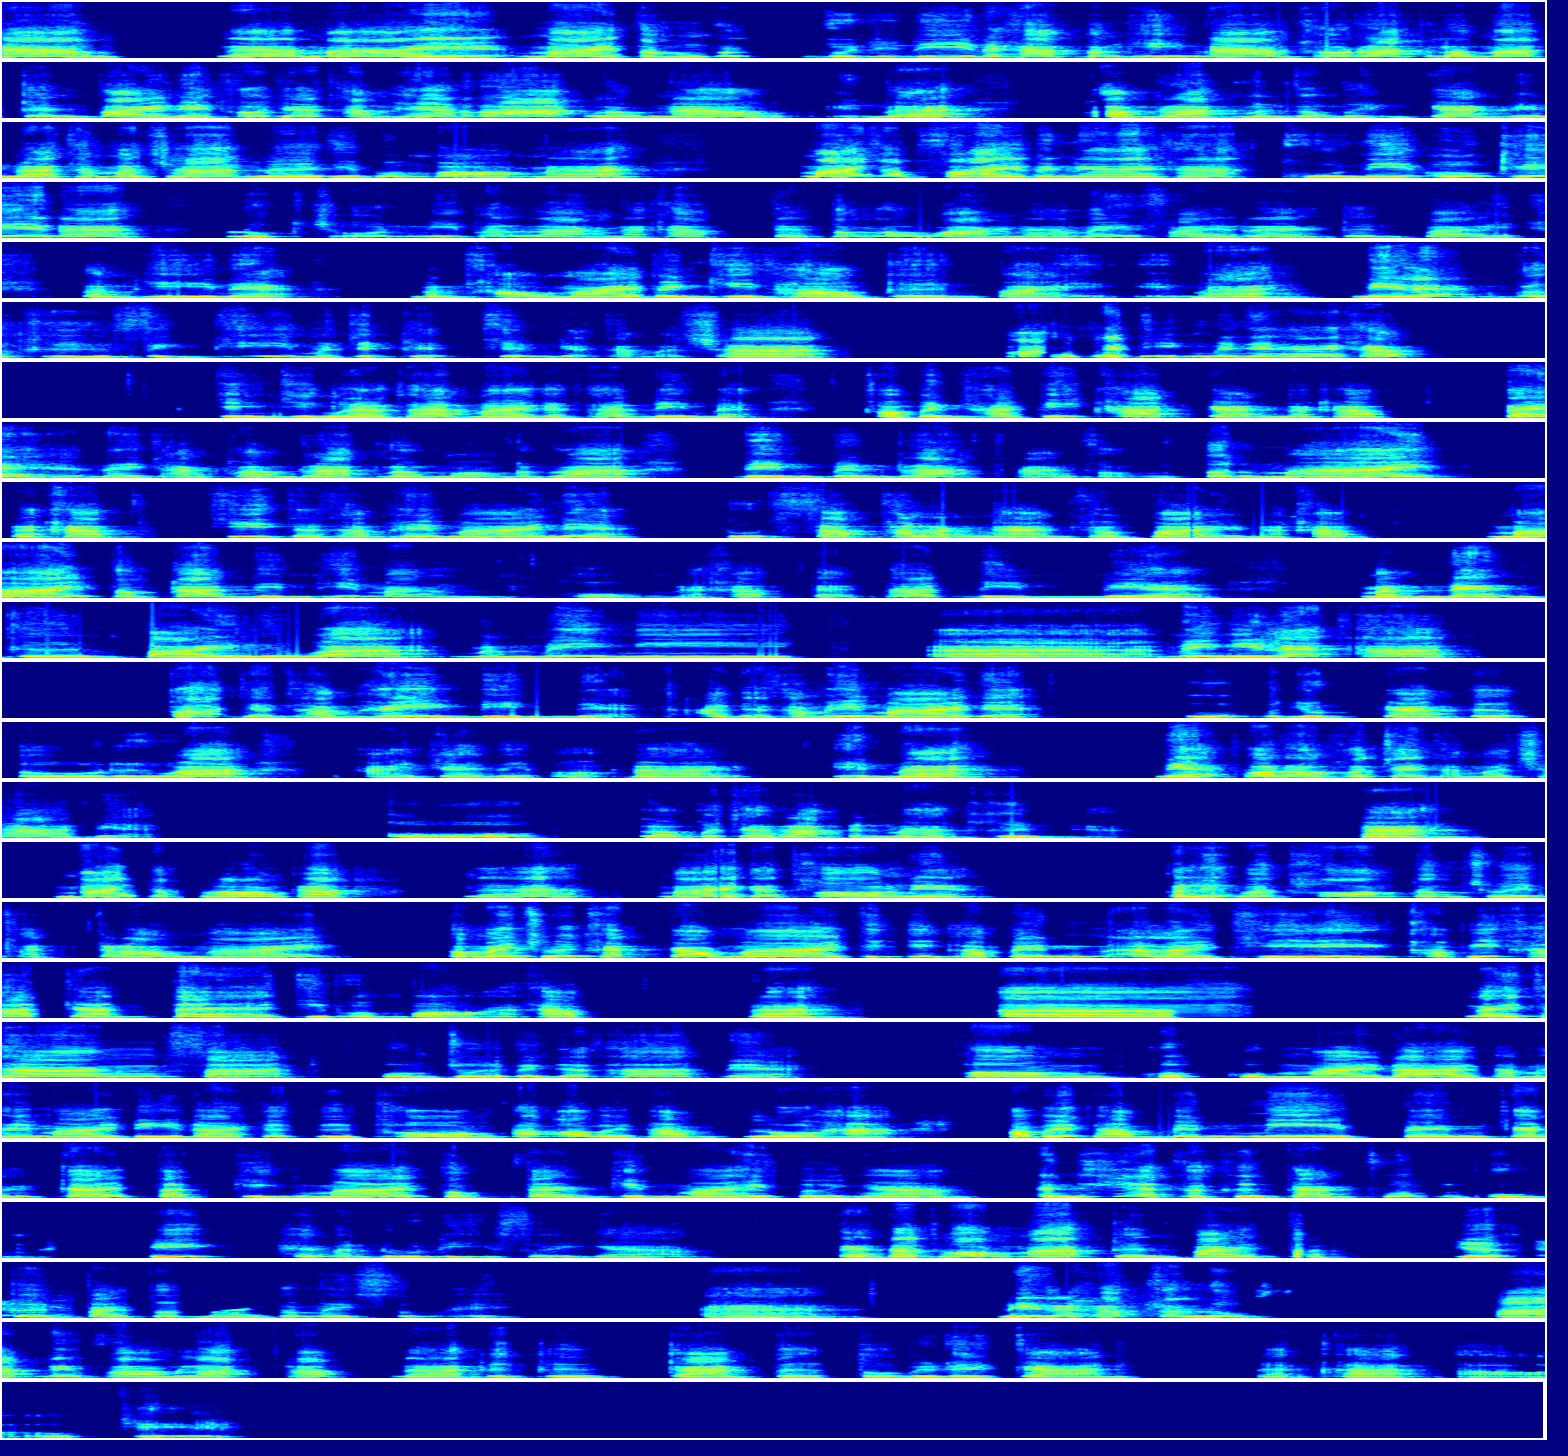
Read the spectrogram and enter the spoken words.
น้ำนะไม้ไม้ต้องดูดีๆนะครับ บางทีน้ำเขารักเรามากเกินไปเนี่ยเขาจะทำให้รากเราเน่าเห็นไหมความรักมันก็เหมือนกันเห็นไหมธรรมชาติเลยที่ผมบอกนะ ไม้กับไฟเป็นไงคะคู่นี้โอเคนะ ลุกโชนมีพลังนะครับ แต่ต้องระวังนะไม่ให้ไฟแรงเกินไป บางทีเนี่ย มันเผาไม้เป็นขี้เถ้าเกินไปเห็นไหมนี่แหละมันก็คือสิ่งที่มันจะเกิดขึ้นกับธรรมชาติ ไม้กับดินเป็นยังไงครับ จริง ๆ แล้วธาตุไม้กับธาตุดินน่ะเขาเป็นธาตุพิฆาตกันนะครับ แต่ในทางความรักเรามองกันว่า ดินเป็นรากฐานของต้นไม้นะครับ ที่จะทำให้ไม้เนี่ยดูดซับพลังงานเข้าไปนะครับไม้ต้องการดินที่มั่นคงนะครับ แต่ถ้าดินเนี่ย มันแน่นเกินไปหรือว่ามันไม่มีอ่าไม่มีแร่ธาตุก็อาจจะทำให้ดินเนี่ย อาจจะทำให้ไม้เนี่ยหยุดการเติบโตหรือว่าหายใจไม่ออกได้ เห็นไหมเนี่ยพอเราเข้าใจธรรมชาติเนี่ย โอ้เราก็จะรักกันมากขึ้นนะนะไม้กับทองครับนะไม้กับทองเนี่ยเขาเรียกว่าทองต้องช่วยขัดเกลาไม้ทำไมช่วยขัดเกลาไม้ จริงๆเขาเป็นอะไรที่เขาพิฆาตกันแต่ที่ผมบอกนะครับ นะในทางศาสตร์ฮวงจุ้ยเป็นจธาตุเนี่ย ทองควบคุมไม้ได้ทำให้ไม้ดีได้ก็คือทองเขาเอาไปทำโลหะเขาไปทำเป็นมีดเป็นกันไกรตัดกิ่งไม้ตกแต่งกิ่งไม้ให้สวยงาม อันนี้ก็คือการควบคุมที่ให้มันดูดีสวยงาม แต่ถ้าทองมากเกินไปตัดเยอะเกินไปต้นไม้ก็ไม่สวย อ่า นี่แหละครับสรุปธาตุในความรักครับนะคือคือการเติบโตไปด้วยกันนะคะอ๋อโอเค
